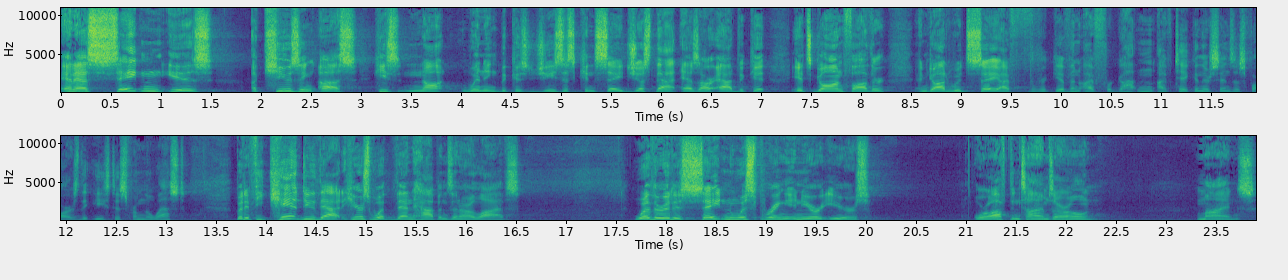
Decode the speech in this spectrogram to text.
And as Satan is accusing us, he's not winning because Jesus can say just that as our advocate. It's gone, Father. And God would say, I've forgiven, I've forgotten, I've taken their sins as far as the east is from the west. But if he can't do that, here's what then happens in our lives. Whether it is Satan whispering in your ears, or oftentimes our own minds,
